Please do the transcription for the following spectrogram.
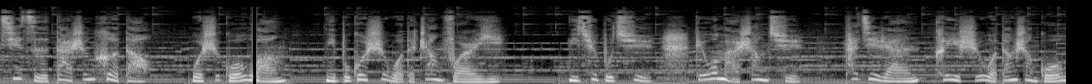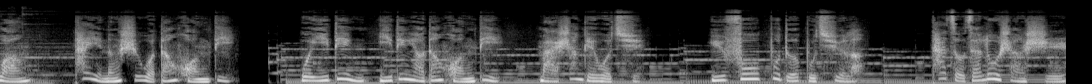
妻子大声喝道：“我是国王，你不过是我的丈夫而已。你去不去？给我马上去！他既然可以使我当上国王，他也能使我当皇帝。我一定一定要当皇帝！马上给我去！”渔夫不得不去了。他走在路上时，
